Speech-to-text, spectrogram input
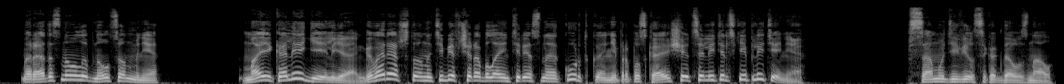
— радостно улыбнулся он мне. «Мои коллеги, Илья, говорят, что на тебе вчера была интересная куртка, не пропускающая целительские плетения». Сам удивился, когда узнал.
